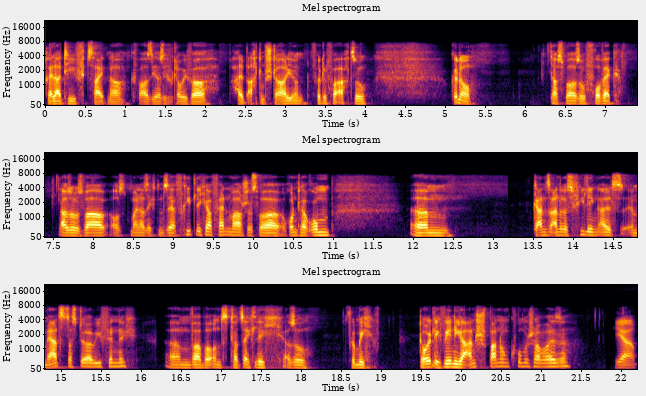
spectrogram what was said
relativ zeitnah quasi. Also ich glaube, ich war halb acht im Stadion, viertel vor acht so. Genau. Das war so vorweg. Also es war aus meiner Sicht ein sehr friedlicher Fanmarsch. Es war rundherum ähm, ganz anderes Feeling als im März das Derby, finde ich. Ähm, war bei uns tatsächlich, also für mich deutlich weniger Anspannung, komischerweise. Ja.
